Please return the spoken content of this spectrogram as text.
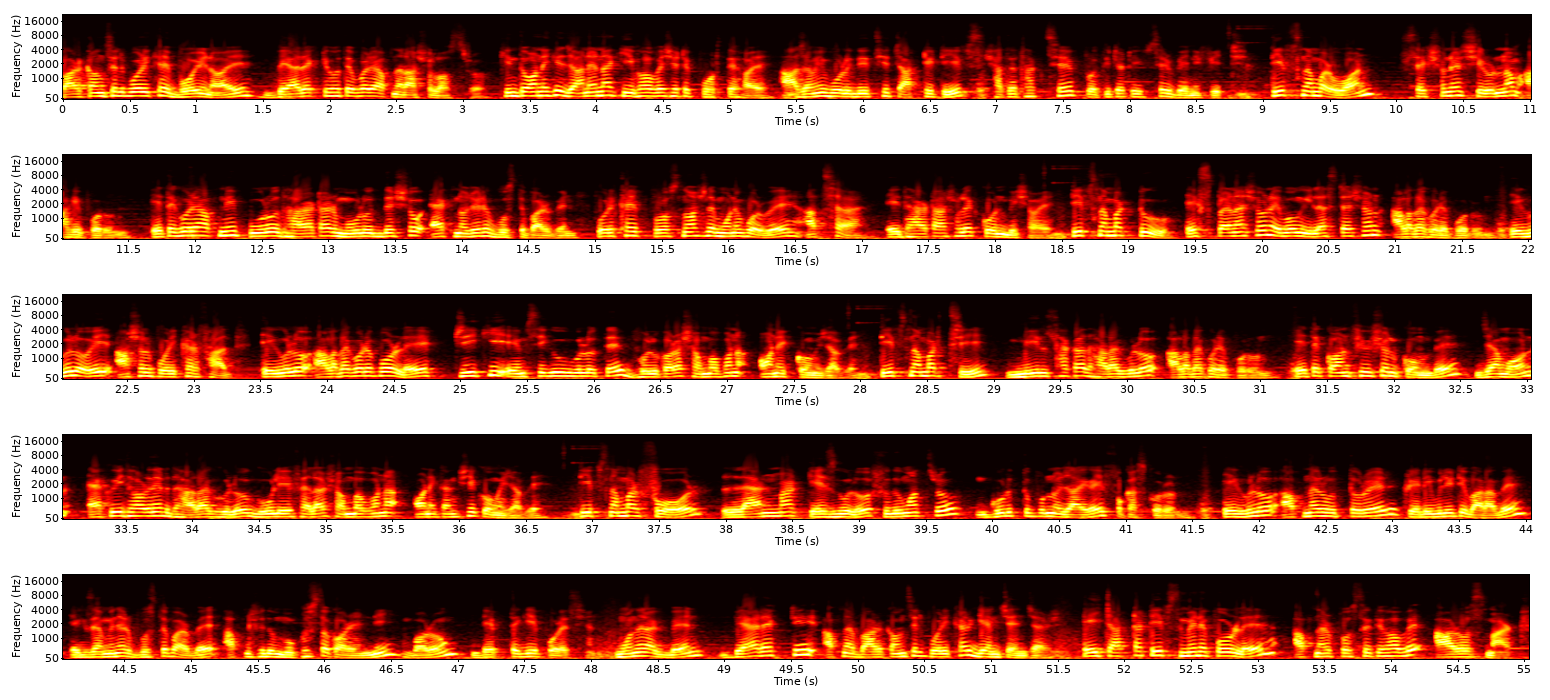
Bar council পরীক্ষায় বই নয়, বেয়ার একটি হতে পারে আপনার আসল অস্ত্র। কিন্তু অনেকে জানে না কীভাবে সেটা পড়তে হয়। আজ আমি বলে দিচ্ছি চারটি টিপস, সাথে থাকছে প্রতিটা টিপসের বেনিফিট। টিপস নাম্বার ওয়ান, সেকশনের শিরোনাম আগে পড়ুন। এতে করে আপনি পুরো ধারাটার মূল উদ্দেশ্য এক নজরে বুঝতে পারবেন। পরীক্ষায় প্রশ্ন আসলে মনে পড়বে আচ্ছা এই ধারাটা আসলে কোন বিষয়? টিপস নাম্বার টু, এক্সপ্লেনেশন এবং ইলাস্ট্রেশন আলাদা করে পড়ুন। এগুলোই আসল পরীক্ষার ফাঁদ। এগুলো আলাদা করে পড়লে ট্রিকি এমসিকিউ গুলোতে ভুল করার সম্ভাবনা অনেক কমে যাবে। টিপস নাম্বার থ্রি মিল থাকা ধারাগুলো আলাদা করে পড়ুন। এতে কনফিউশন কমবে, যেমন একই ধরনের ধারাগুলো গুলিয়ে ফেলার সম্ভাবনা অনেকাংশে কমে যাবে। টিপস নাম্বার ফোর ল্যান্ডমার্ক কেসগুলো শুধুমাত্র গুরুত্বপূর্ণ জায়গায় ফোকাস করুন। এগুলো আপনার উত্তরের ক্রেডিবিলিটি বাড়াবে এক্সামিনার বুঝতে পারবে আপনি শুধু মুখস্থ করেননি, বরং ডেপতে গিয়ে পড়েছেন। মনে রাখবেন বেয়ার একটি আপনার বার কাউন্সিল পরীক্ষার গেম চেঞ্জার এই চারটা টিপস মেনে পড়লে আপনার প্রস্তুতি হবে আরও স্মার্ট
